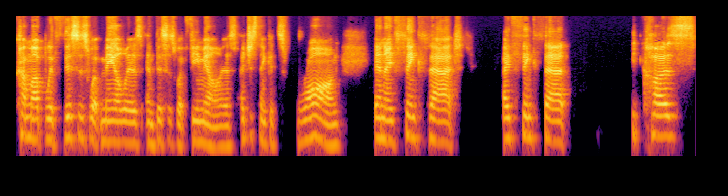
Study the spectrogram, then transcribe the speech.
come up with this is what male is and this is what female is. I just think it's wrong. And I think that I think that because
